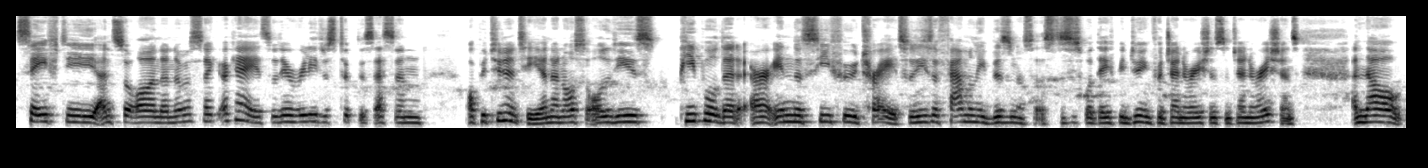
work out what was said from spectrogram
safety and so on. And i was like okay. So they really just took this as an opportunity. And then also all these people that are in the seafood trade. So these are family businesses. This is what they've been doing for generations and generations. And now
